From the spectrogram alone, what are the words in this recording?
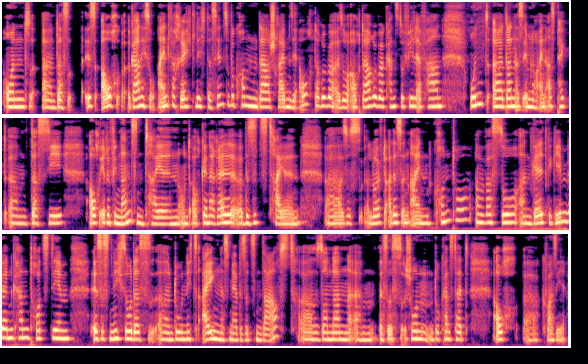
Und äh, das ist auch gar nicht so einfach rechtlich, das hinzubekommen. Da schreiben sie auch darüber, also auch darüber kannst du viel erfahren. Und äh, dann ist eben noch ein Aspekt, ähm, dass sie auch ihre Finanzen teilen und auch generell äh, Besitz teilen. Äh, also es läuft alles in ein Konto, äh, was so an Geld gegeben werden kann. Trotzdem ist es nicht so, dass äh, du nichts eigenes mehr besitzen darfst, äh, sondern ähm, es ist schon, du kannst halt auch äh, quasi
